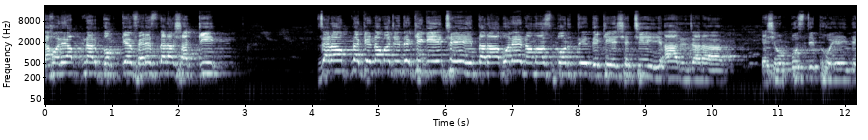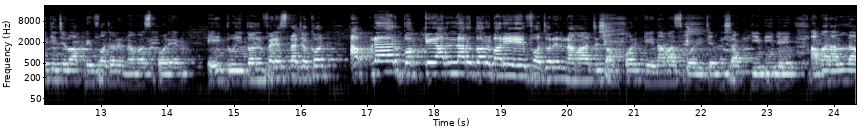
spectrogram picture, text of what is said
তাহলে আপনার পক্ষে ফেরেস্তারা সাক্ষী। যারা আপনাকে নামাজে দেখে গিয়েছে, তারা বলে, নামাজ পড়তে দেখে এসেছি। আর যারা এসে উপস্থিত হয়ে দেখেছিল আপনি ফজরের নামাজ পড়েন। এই দুই দল ফেরেস্তা যখন আপনার পক্ষে আল্লাহর দরবারে ফজরের নামাজ সম্পর্কে নামাজ পড়েছেন সাক্ষী দিবে। আমার আল্লাহ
